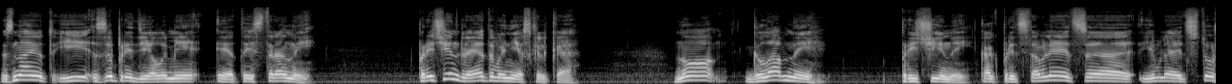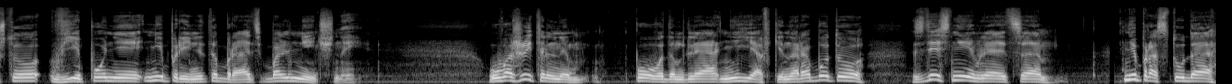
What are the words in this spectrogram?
знают и за пределами этой страны. Причин для этого несколько. Но главной причиной, как представляется, является то, что в Японии не принято брать больничный. Уважительным поводом для неявки на работу здесь не является ни простуда,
